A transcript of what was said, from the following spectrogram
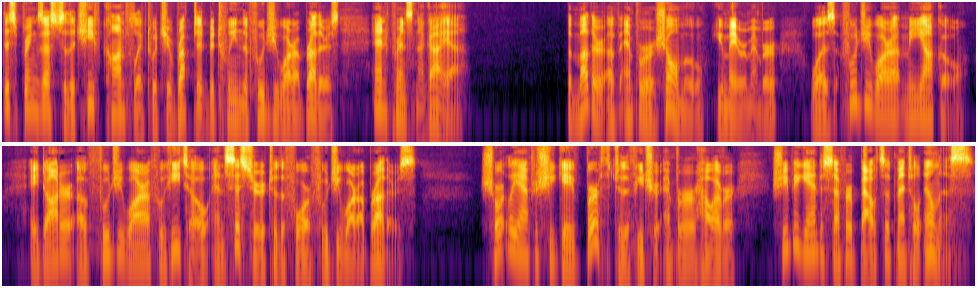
This brings us to the chief conflict which erupted between the Fujiwara brothers and Prince Nagaya. The mother of Emperor Shomu, you may remember, was Fujiwara Miyako, a daughter of Fujiwara Fuhito and sister to the four Fujiwara brothers. Shortly after she gave birth to the future emperor, however, she began to suffer bouts of mental illness.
